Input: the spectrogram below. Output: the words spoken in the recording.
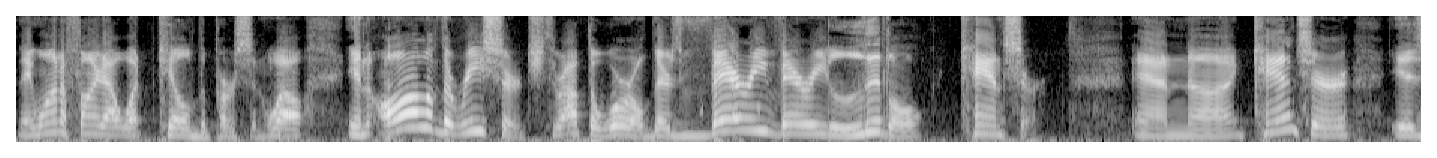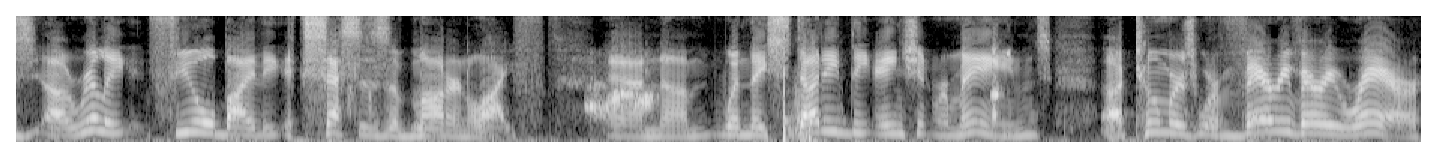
they want to find out what killed the person. Well in all of the research throughout the world there's very very little cancer. And uh, cancer is uh, really fueled by the excesses of modern life. And um, when they studied the ancient remains, uh, tumors were very, very rare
